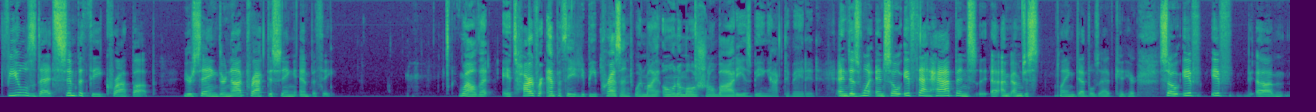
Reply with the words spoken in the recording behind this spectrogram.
feels that sympathy crop up? You're saying they're not practicing empathy. Well, that it's hard for empathy to be present when my own emotional body is being activated. And does one and so if that happens, I'm I'm just playing devil's advocate here. So if if um,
